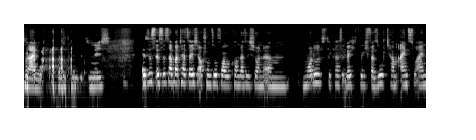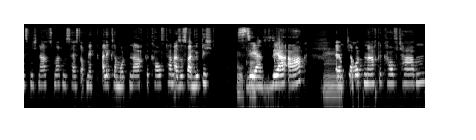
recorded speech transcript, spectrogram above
nein, Willen, bitte nicht. Es ist, es ist aber tatsächlich auch schon so vorgekommen, dass ich schon ähm, Models, die wirklich versucht haben, eins zu eins mich nachzumachen, das heißt auch mir alle Klamotten nachgekauft haben. Also es war wirklich Oh, sehr, sehr arg. Hm. Ähm, Klamotten nachgekauft haben,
